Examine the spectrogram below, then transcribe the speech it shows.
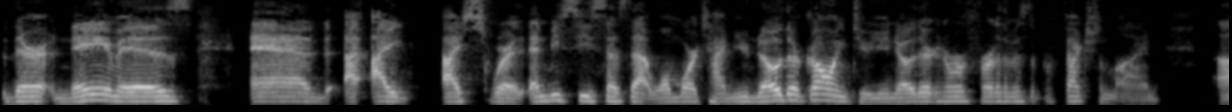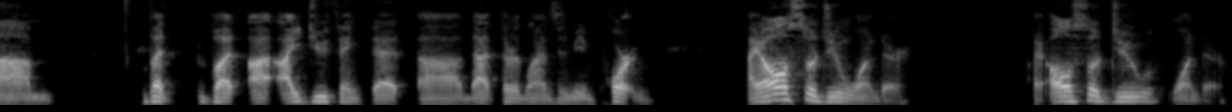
their name is. And I, I, I swear, NBC says that one more time. You know they're going to. You know they're going to refer to them as the perfection line. Um, but but I, I do think that uh, that third line is going to be important. I also do wonder. I also do wonder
